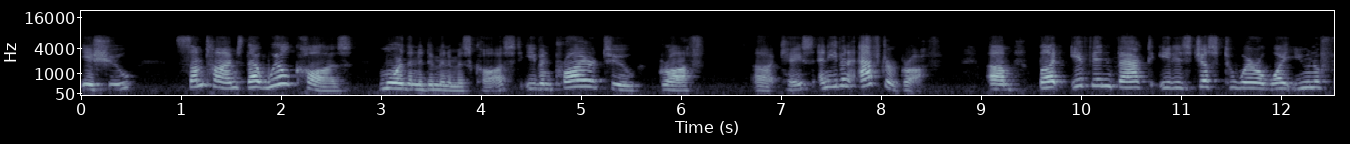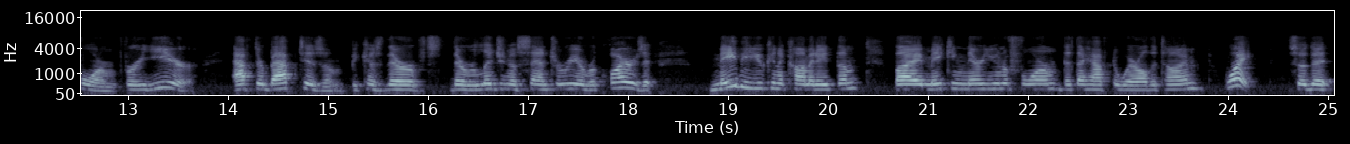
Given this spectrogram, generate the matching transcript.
issue, sometimes that will cause more than a de minimis cost, even prior to Groff uh, case and even after Groff. Um, but if in fact it is just to wear a white uniform for a year after baptism because their their religion of Santeria requires it, maybe you can accommodate them by making their uniform that they have to wear all the time white so that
